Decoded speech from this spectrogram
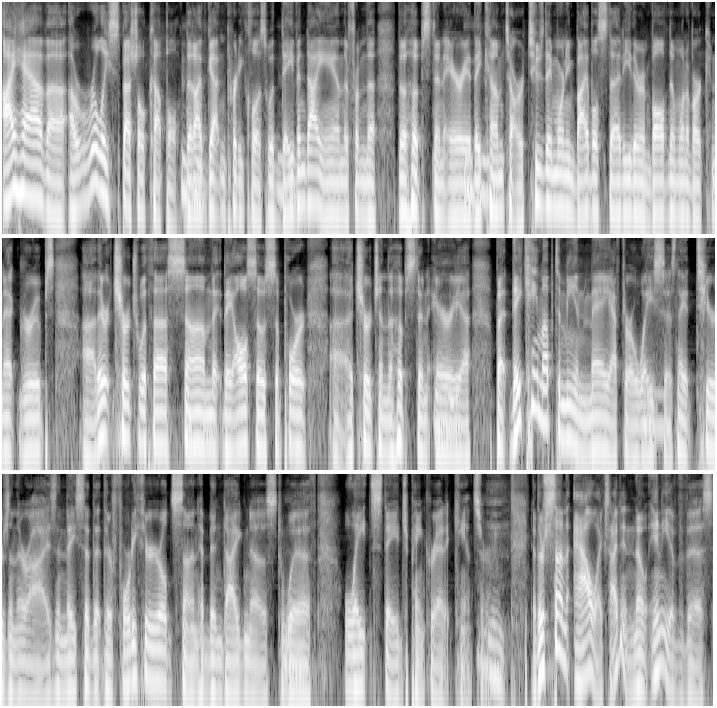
I have a, a really special couple that Mm-hmm. I've gotten pretty close with. Dave and Diane. They're from the, the Hoopeston area. They Mm-hmm. come to our Tuesday morning Bible study. They're involved in one of our Connect groups. Uh, they're at church with us some. They, they also support uh, a church in the Hoopeston Mm-hmm. area. But they came up to me in May after Oasis. And they had tears in their eyes. And they said that their 43 year old son had been diagnosed hmm. with late stage pancreatic cancer. Mm. Now, their son, Alex, I didn't know any of this.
